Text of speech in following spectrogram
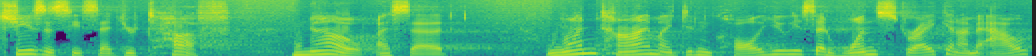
Jesus, he said, you're tough. No, I said. One time I didn't call you, he said, one strike and I'm out.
